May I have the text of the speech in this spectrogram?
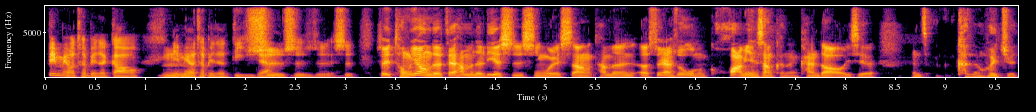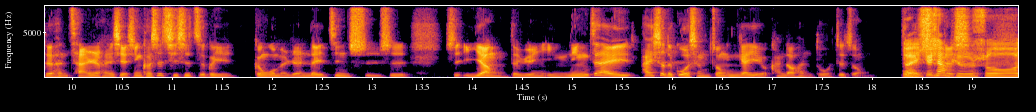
并没有特别的高，也没有特别的低，这样是是是是，所以同样的，在他们的猎食行为上，他们呃虽然说我们画面上可能看到一些很可能会觉得很残忍、很血腥，可是其实这个也跟我们人类进食是是一样的原因。您在拍摄的过程中，应该也有看到很多这种对，就像比如说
